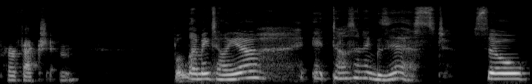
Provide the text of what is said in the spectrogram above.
perfection. But let me tell you, it doesn't exist. So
